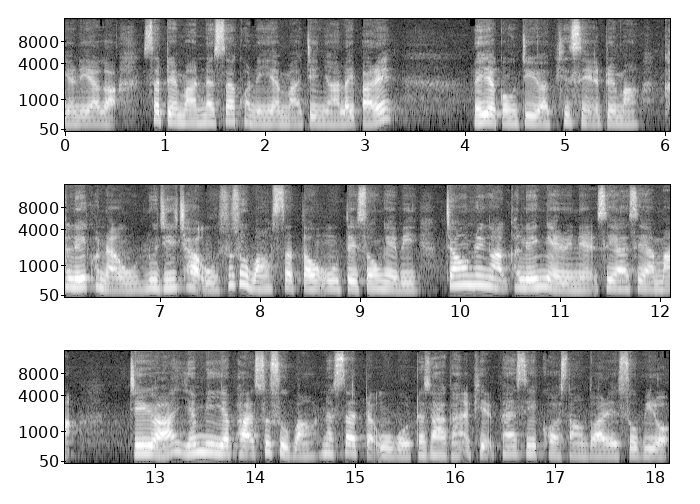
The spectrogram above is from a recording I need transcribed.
ရန်ရာကစက်တင်ဘာ28ရက်မှာကြေညာလိုက်ပါတယ်။လက်ရက်ကုန်းကြည်ရွာဖြစ်စဉ်အတွင်းမှာကလေး9ဦးလူကြီး6ဦးစုစုပေါင်း73ဦးသေဆုံးခဲ့ပြီးကျောင်းတွင်းကကလေးငယ်တွေနဲ့ဆရာဆရာမ ကျေးရွာရမီရဖစုစုပေါင်း22ဦးကိုတစားကန်အဖြစ်ဖမ်းဆီးခေါ်ဆောင်သွားတယ်ဆိုပြီးတော့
